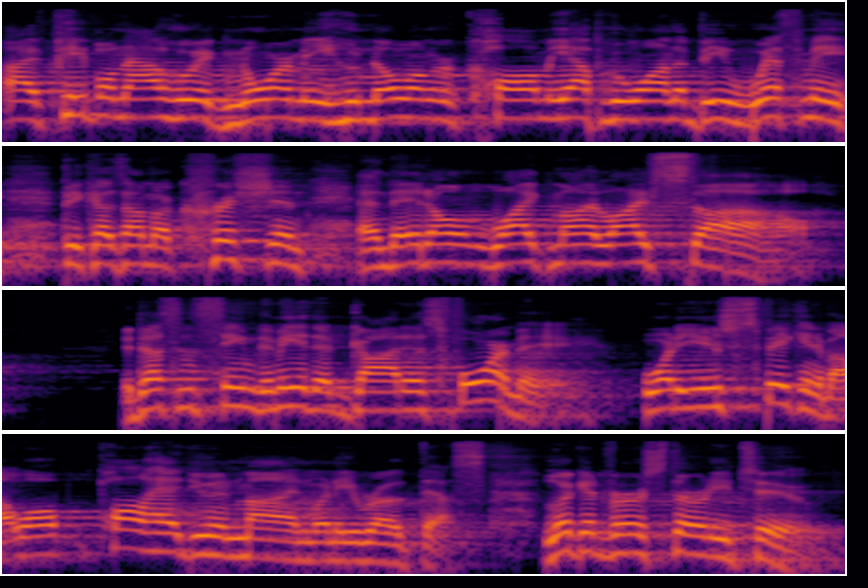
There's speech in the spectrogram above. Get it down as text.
I have people now who ignore me, who no longer call me up, who want to be with me because I'm a Christian and they don't like my lifestyle. It doesn't seem to me that God is for me. What are you speaking about? Well, Paul had you in mind when he wrote this. Look at verse 32.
